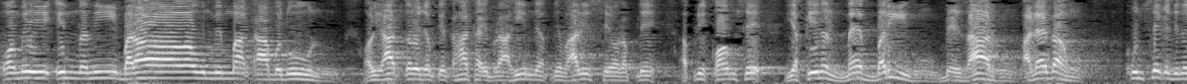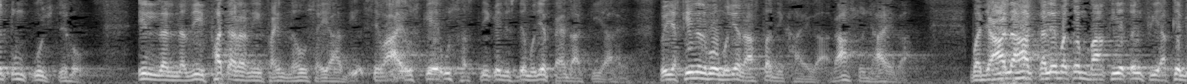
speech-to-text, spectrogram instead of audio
قومی ان ننی مما کابدون اور یاد کرو، جبکہ کہا تھا ابراہیم نے اپنے والد سے اور اپنے، اپنی قوم سے، یقیناً میں بری ہوں، بیزار ہوں، علیحدہ ہوں، ان سے کہ جنہیں تم پوچھتے ہو۔ الزی فتح رنی فین سیادی سوائے اس کے، اس ہستی کے جس نے مجھے پیدا کیا ہے۔ تو یقیناً وہ مجھے راستہ دکھائے گا، راہ سجھائے گا۔ وجالہ کل متم باقی فی عقب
